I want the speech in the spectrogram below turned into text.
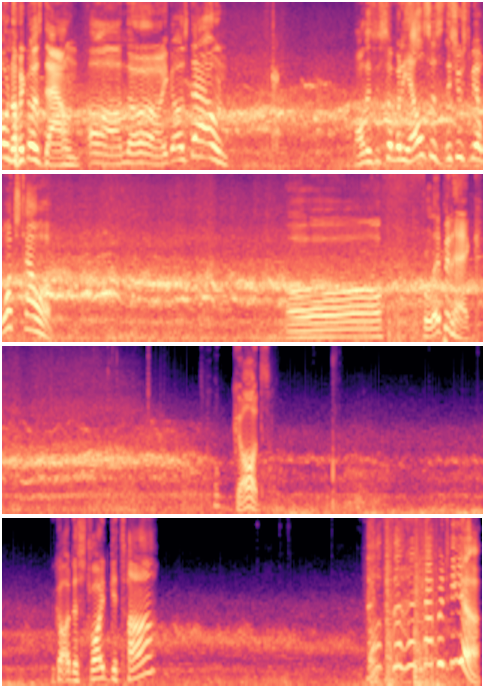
oh no, he goes down. Oh no, he goes down. Oh, this is somebody else's. This used to be a watchtower. Oh, flipping heck. Oh, God. We got a destroyed guitar? What the heck happened here?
